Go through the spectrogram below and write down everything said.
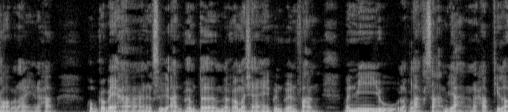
ชอบอะไรนะครับ ผมก็ไปหาหนังสืออ่านเพิ่มเติม แล้วก็มาแชร์ให้เพื่อนๆฟัง มันมีอยู่หลักๆ 3 อย่างนะครับ ที่เรา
